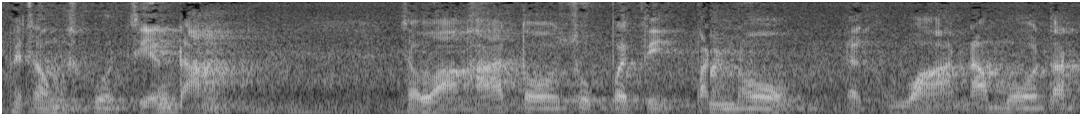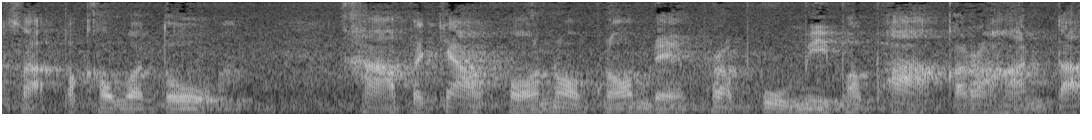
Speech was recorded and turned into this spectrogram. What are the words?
ไม่ต้องพูดเสียงดังสวาคาโตสุปฏิปันโนแล้วว่านโมตัสสะพระควโต ข้าพระเจ้าขอนอบน้อมแด่พระผู้มีพระภาคกระหันตะ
